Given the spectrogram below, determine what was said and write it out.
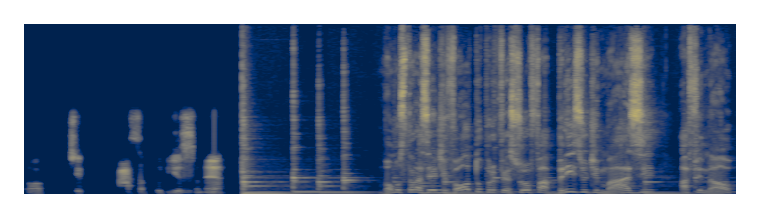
prova. A gente passa por isso, né? Vamos trazer de volta o professor Fabrício de Masi. Afinal,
